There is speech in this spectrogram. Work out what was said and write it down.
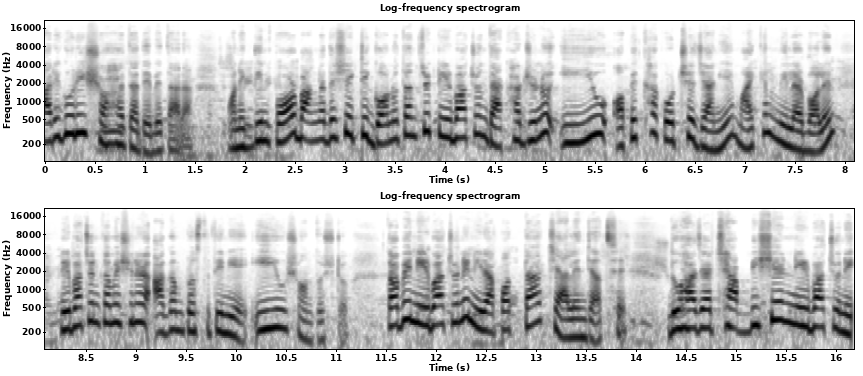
কারিগরি সহায়তা দেবে তারা। অনেকদিন পর বাংলাদেশে একটি গণতান্ত্রিক নির্বাচন দেখার জন্য ইইউ অপেক্ষা করছে জানিয়ে মাইকেল মিলার বলেন, নির্বাচন কমিশনের আগাম প্রস্তুতি নিয়ে ইইউ সন্তুষ্ট। তবে নির্বাচনে নিরাপত্তা চ্যালেঞ্জ আছে। দু হাজার ছাব্বিশের নির্বাচনে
